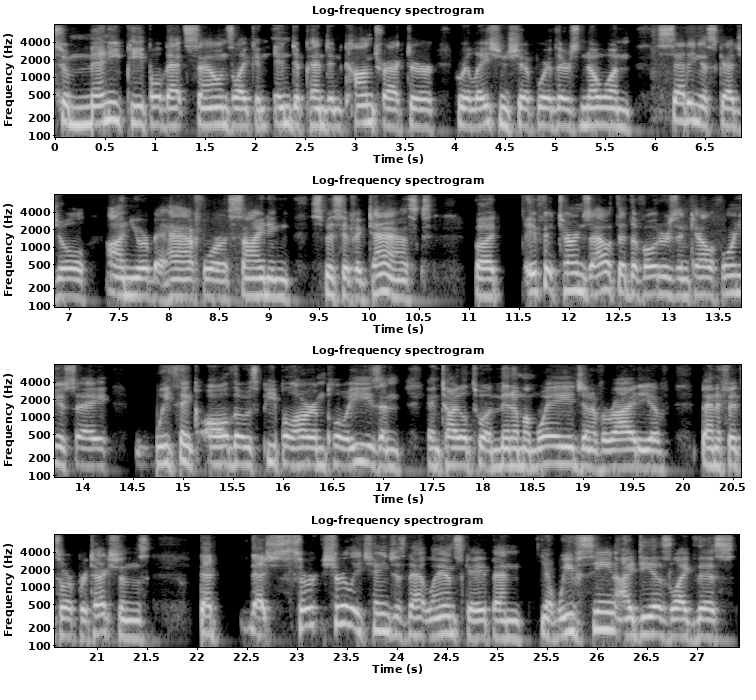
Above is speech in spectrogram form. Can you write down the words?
To many people, that sounds like an independent contractor relationship where there's no one setting a schedule on your behalf or assigning specific tasks. But If it turns out that the voters in California say, we think all those people are employees and entitled to a minimum wage and a variety of benefits or protections, that that sur- surely changes that landscape. And you know, we've seen ideas like this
